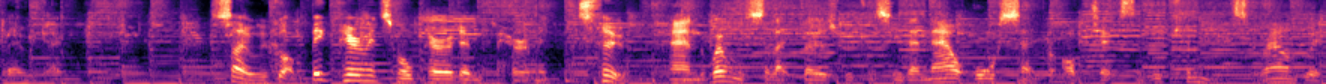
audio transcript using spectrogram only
There we go. So we've got big pyramid small pyramid and pyramid 2 and when we select those we can see they're now all separate objects that we can mess around with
